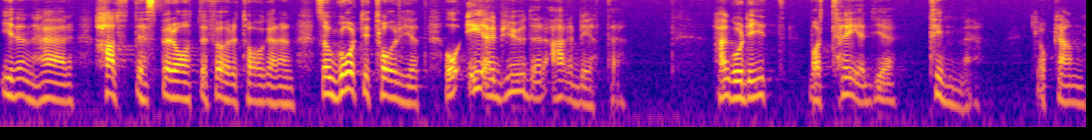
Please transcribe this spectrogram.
i den här halvt desperate företagaren som går till torget och erbjuder arbete. Han går dit var tredje timme. Klockan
